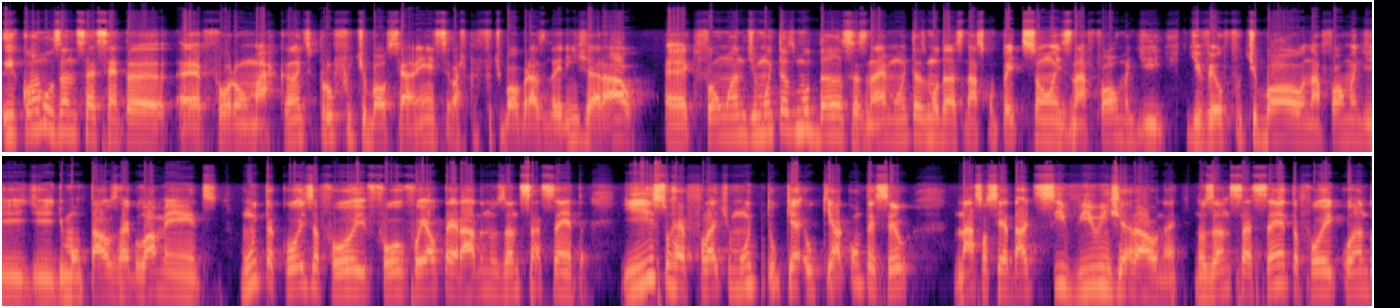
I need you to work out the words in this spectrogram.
e como os anos 60 é, foram marcantes para o futebol cearense, eu acho que o futebol brasileiro em geral, é, que foi um ano de muitas mudanças, né? Muitas mudanças nas competições, na forma de, de ver o futebol, na forma de, de, de montar os regulamentos. Muita coisa foi, foi, foi alterada nos anos 60. E isso reflete muito o que, o que aconteceu na sociedade civil em geral, né? Nos anos 60 foi quando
